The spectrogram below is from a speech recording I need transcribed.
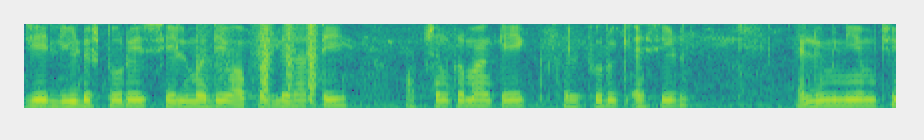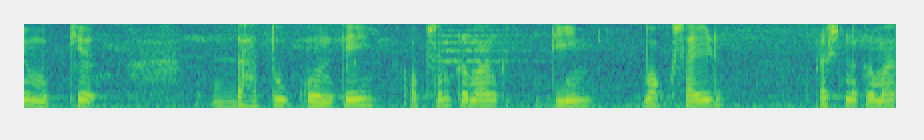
जे लीड स्टोरेज सेलमध्ये वापरले जाते. ऑप्शन क्रमांक एक सल्फ्युरिक ॲसिड. ॲल्युमिनियमचे मुख्य धातू कोणते? ऑप्शन क्रमांक तीन बॉक्साईड. प्रश्न क्रमांक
